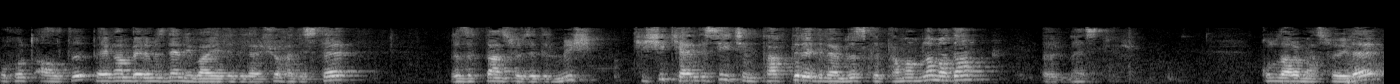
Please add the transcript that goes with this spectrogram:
bu Hud 6 peygamberimizden rivayet edilen şu hadiste rızıktan söz edilmiş. Kişi kendisi için takdir edilen rızkı tamamlamadan ölmez diyor. Kullarıma söyle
